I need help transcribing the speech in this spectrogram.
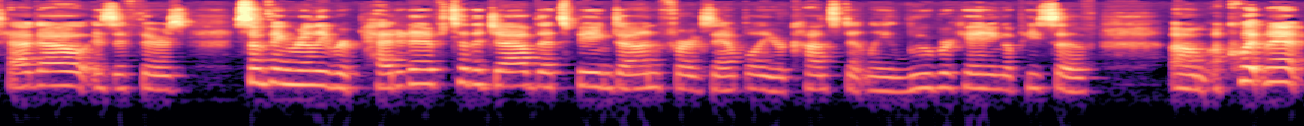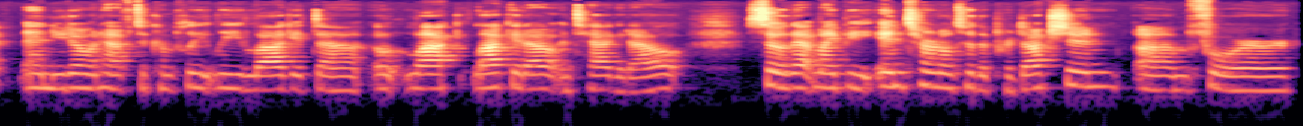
tagout is if there's something really repetitive to the job that's being done. For example, you're constantly lubricating a piece of um, equipment and you don't have to completely log it down, uh, lock lock it out and tag it out. So that might be internal to the production um, for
